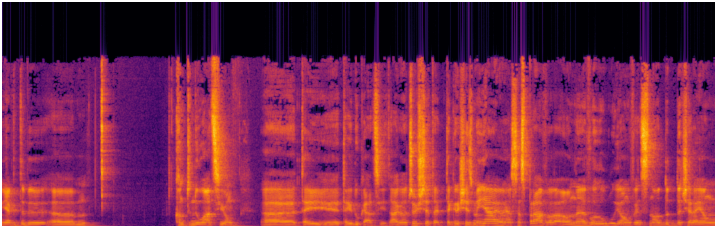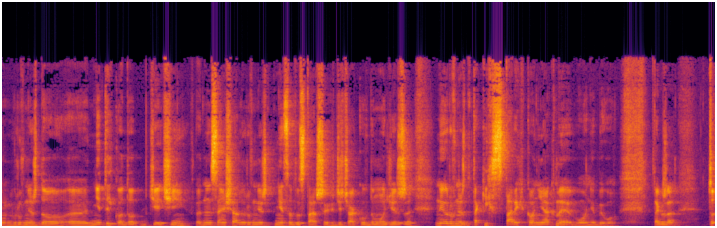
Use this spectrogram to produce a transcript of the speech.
jak gdyby um, kontynuacją tej, tej edukacji. Tak? Oczywiście te, te gry się zmieniają, jasna sprawa, one ewoluują, więc no, do, docierają również do, e, nie tylko do dzieci w pewnym sensie, ale również nieco do starszych dzieciaków, do młodzieży, no i również do takich starych koni jak my, było nie było. Także to,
